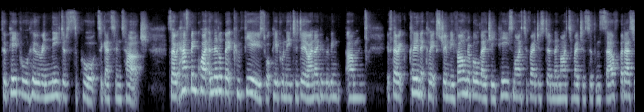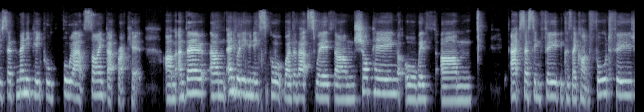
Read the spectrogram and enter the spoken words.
for people who are in need of support to get in touch. So it has been quite a little bit confused what people need to do. I know people have been, um, if they're clinically extremely vulnerable, their GPs might have registered and they might have registered themselves. But as you said, many people fall outside that bracket. Um, and there, um, anybody who needs support, whether that's with um, shopping or with um, accessing food because they can't afford food,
